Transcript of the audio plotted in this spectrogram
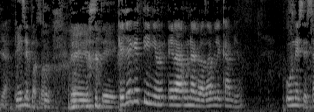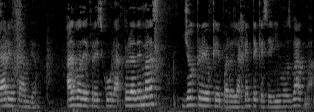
Ya. Piensa en tu pasó. futuro. Este, que llegue Tinion era un agradable cambio, un necesario cambio, algo de frescura, pero además yo creo que para la gente que seguimos Batman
